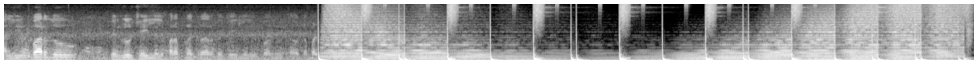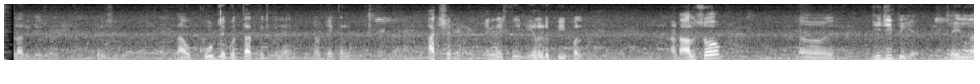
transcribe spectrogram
ಅಲ್ಲಿ ಇರಬಾರ್ದು. ಬೆಂಗಳೂರು ಜೈಲಲ್ಲಿ ಪರಪ್ಪನಗರದ ಜೈಲಲ್ಲಿ ಇರಬಾರ್ದು ಅಂತ ಅವ್ರನ್ನ ಬಳ ಬಳ್ಳಾರಿ ಜೈಲಿಗೆ ಕಳಿಸಿದ್ವಿ ನಾವು ಕೂಡಲೇ ಗೊತ್ತಾದ ತಕ್ಷಣ ನಾವು ಟೇಕನ್ ಆಕ್ಷನ್ ಎಗ್ನೆಸ್ಟ್ ದಿ ಎರಡು people and also D G ಪಿಗೆ ಜೈಲಿನ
